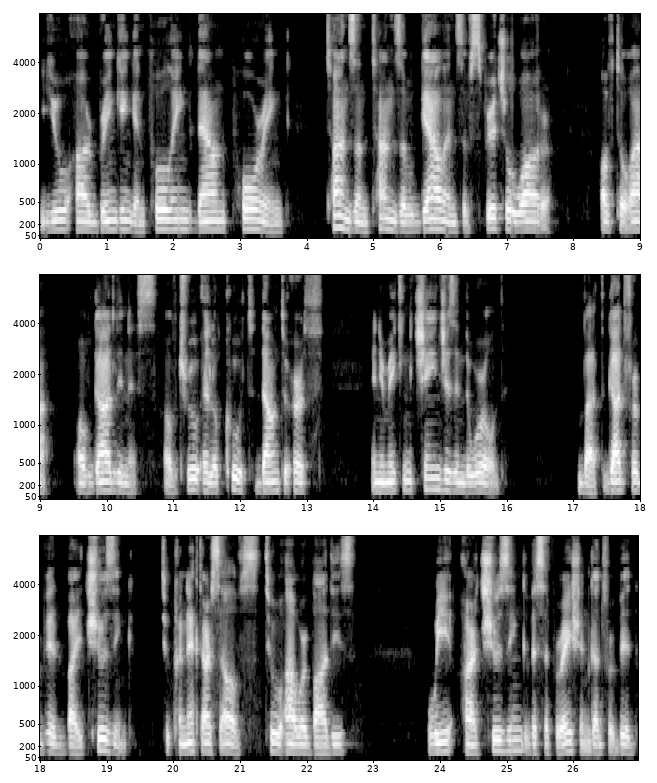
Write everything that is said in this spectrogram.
you are bringing and pulling down, pouring tons and tons of gallons of spiritual water, of Torah, of godliness, of true Elokut down to earth, and you're making changes in the world. But God forbid, by choosing to connect ourselves to our bodies, we are choosing the separation, God forbid,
